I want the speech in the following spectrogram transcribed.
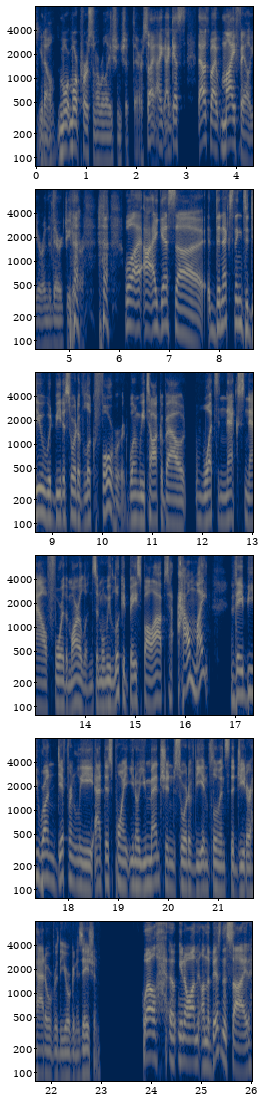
you know more more personal relationship there. So I, I guess that was my my failure in the Derek Jeter. well, I, I guess uh, the next thing to do would be to sort of look forward when we talk about what's next now for the Marlins, and when we look at baseball ops, how might they be run differently at this point? You know, you mentioned sort of the influence that Jeter had over the organization. Well, uh, you know, on on the business side,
